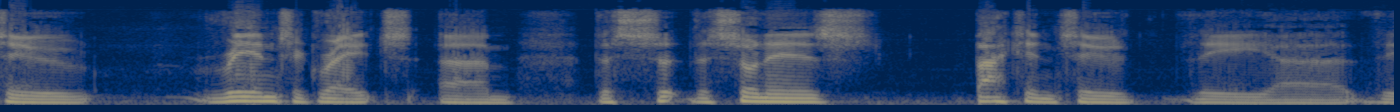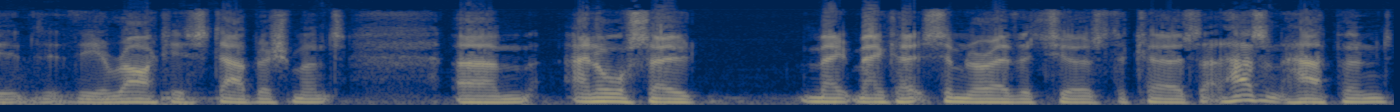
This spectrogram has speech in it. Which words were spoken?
to reintegrate um, the, the Sunnis back into the, uh, the, the, Iraqi establishment um, and also make, make similar overtures to Kurds. That hasn't happened.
